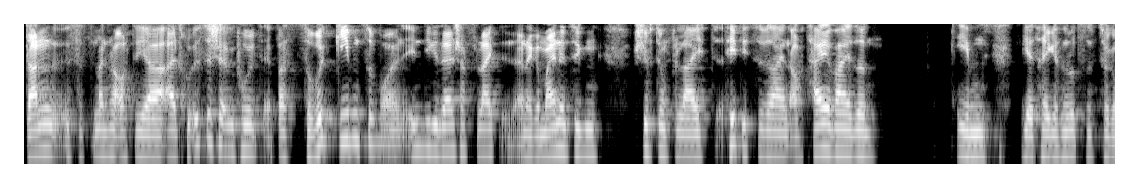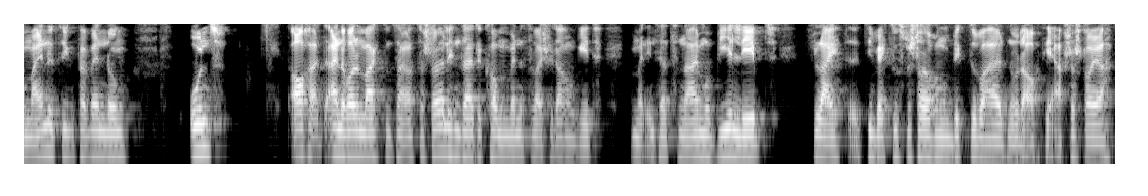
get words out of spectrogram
Dann ist es manchmal auch der altruistische Impuls, etwas zurückgeben zu wollen in die Gesellschaft, vielleicht in einer gemeinnützigen Stiftung vielleicht tätig zu sein, auch teilweise eben die Erträge zu nutzen zur gemeinnützigen Verwendung. Und auch eine Rolle mag sozusagen aus der steuerlichen Seite kommen, wenn es zum Beispiel darum geht, wenn man international mobil lebt, vielleicht die Wegzugsbesteuerung im Blick zu behalten oder auch die Erbschaftssteuer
